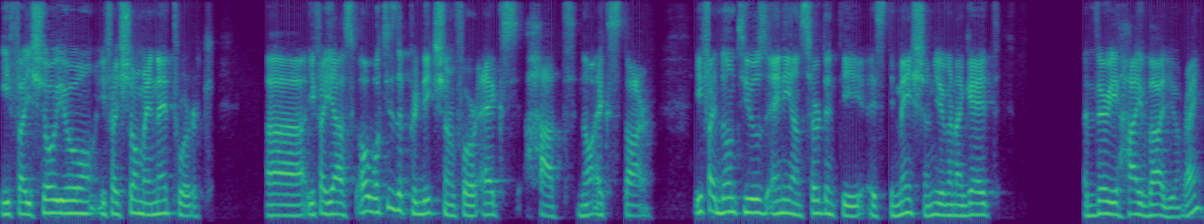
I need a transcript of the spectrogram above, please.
if i show you if i show my network uh, if i ask oh what is the prediction for x hat no x star? If i don't use any uncertainty estimation you're going to get a very high value right?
